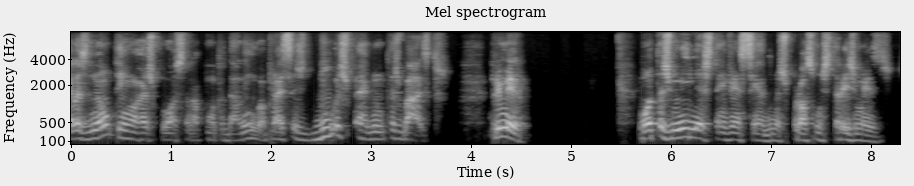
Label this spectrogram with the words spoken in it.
elas não têm uma resposta na ponta da língua para essas duas perguntas básicas. Primeiro, quantas milhas tem vencendo nos próximos três meses?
